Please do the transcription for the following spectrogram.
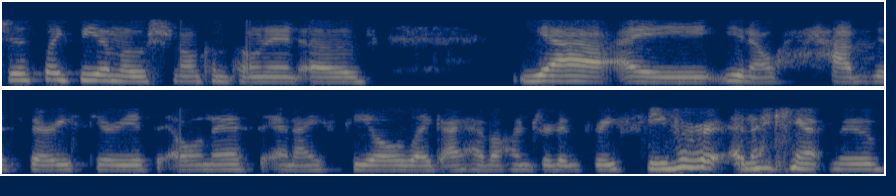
just like the emotional component of yeah, I, you know, have this very serious illness and I feel like I have 103 fever and I can't move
